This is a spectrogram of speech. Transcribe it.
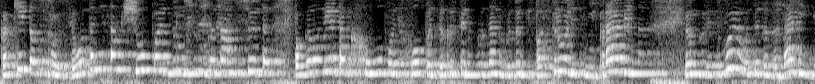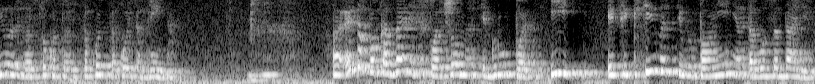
какие-то строятся. Вот они там щупают друг друга, там все это по голове так хлопают, хлопают закрытыми глазами. В итоге построились неправильно. И он говорит, вы вот это задание делали за столько-то, за такое-то, такое-то время. А Это показатель сплоченности группы и эффективности выполнения того задания.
